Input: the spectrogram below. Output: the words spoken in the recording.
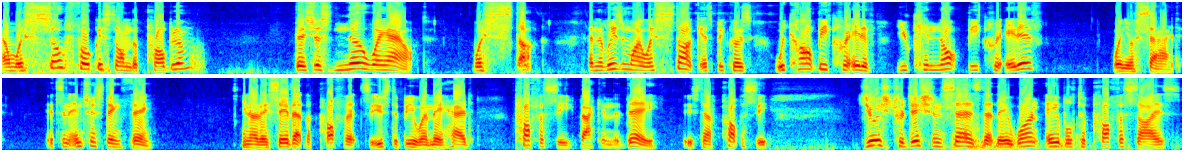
and we're so focused on the problem, there's just no way out. We're stuck. And the reason why we're stuck is because we can't be creative. You cannot be creative when you're sad. It's an interesting thing. You know, they say that the prophets, it used to be when they had prophecy back in the day, they used to have prophecy. Jewish tradition says that they weren't able to prophesize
